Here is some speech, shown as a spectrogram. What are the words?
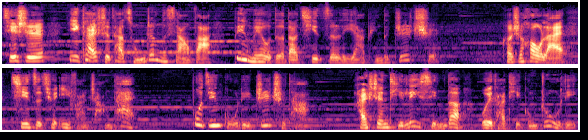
其实一开始他从政的想法并没有得到妻子李亚平的支持，可是后来妻子却一反常态，不仅鼓励支持他，还身体力行地为他提供助力。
